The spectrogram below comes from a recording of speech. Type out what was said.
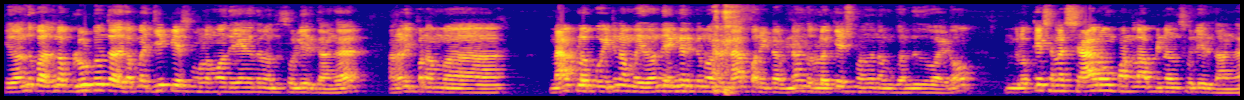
இது வந்து பார்த்தீங்கன்னா ப்ளூடூத் அதுக்கப்புறம் ஜிபிஎஸ் மூலமா வந்து இயங்குதுன்னு வந்து சொல்லியிருக்காங்க. அதனால இப்போ நம்ம மேப்பில் போயிட்டு நம்ம இது வந்து எங்கே இருக்குன்னு வந்து மேப் பண்ணிட்டோம் அப்படின்னா அந்த லொக்கேஷன் வந்து நமக்கு வந்து இதுவாகிடும் இந்த லொக்கேஷன்லாம் ஷேரும் பண்ணலாம் அப்படின்னு வந்து சொல்லியிருக்காங்க.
